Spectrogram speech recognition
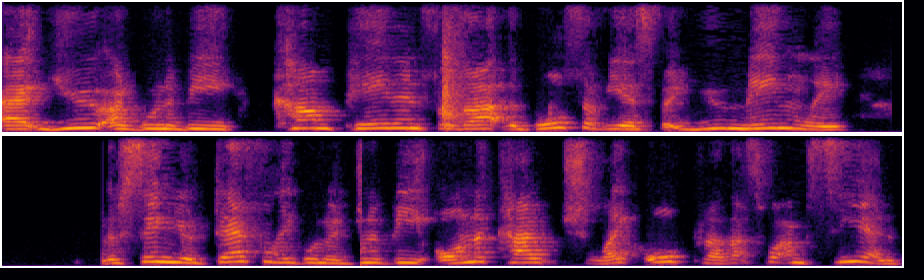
uh, you are going to be campaigning for that, the both of you, but you mainly. They're saying you're definitely going to be on a couch like Oprah. That's what I'm seeing.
